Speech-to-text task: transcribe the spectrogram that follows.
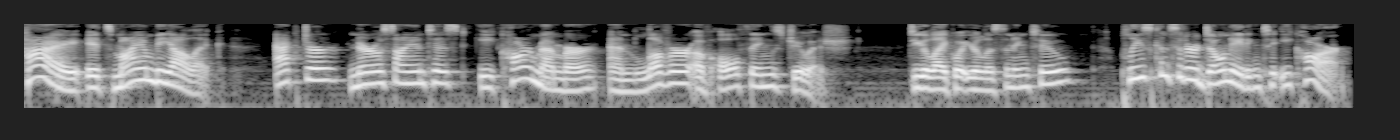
Hi, it's Mayim Bialik, actor, neuroscientist, IKAR member, and lover of all things Jewish. Do you like what you're listening to? Please consider donating to IKAR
